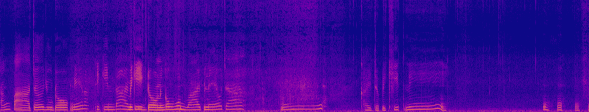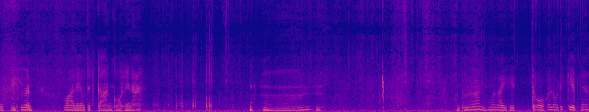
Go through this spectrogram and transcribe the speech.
ทั้งป่าเจออยู่ดอกนี้ละที่กินได้เมื่อกี้อีกดอกหนึ่งก็วุ่นวายไปแล้วจ้าโอ้ใครจะไปคิดนี่โอ้โหโอ้โหเพื่อนๆว่าแล้วจัดการก่อนเลยนะเพื่อนเมื่อไรเห็ดจะออกให้เราได้เก็บเนี่ย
